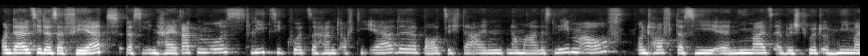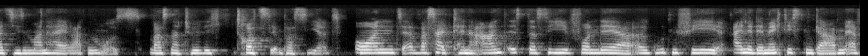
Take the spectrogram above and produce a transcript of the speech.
Und als sie das erfährt, dass sie ihn heiraten muss, flieht sie kurzerhand auf die Erde, baut sich da ein normales Leben auf und hofft, dass sie äh, niemals erwischt wird und niemals diesen Mann heiraten muss, was natürlich trotzdem passiert. Und äh, was halt keiner ahnt, ist, dass sie von der äh, guten Fee eine der mächtigsten Gaben er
